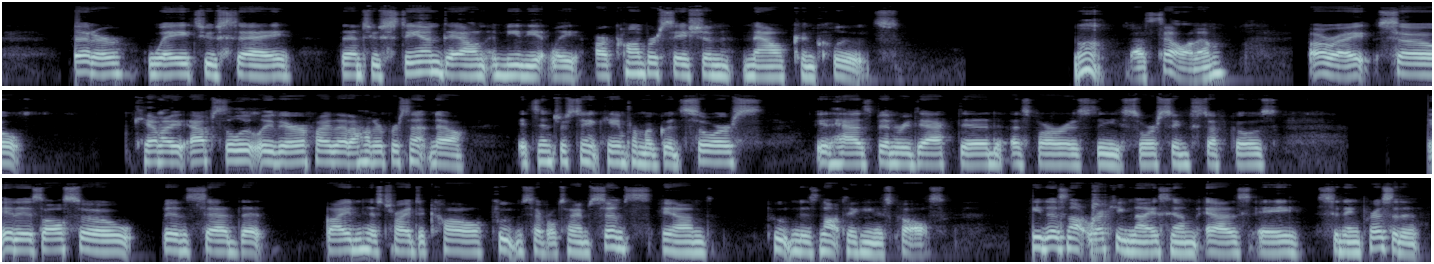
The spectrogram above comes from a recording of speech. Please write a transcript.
better way to say than to stand down immediately. Our conversation now concludes. Hmm, that's telling him. All right. So, can I absolutely verify that 100%? No. It's interesting. It came from a good source. It has been redacted as far as the sourcing stuff goes. It has also been said that Biden has tried to call Putin several times since, and Putin is not taking his calls he does not recognize him as a sitting president.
